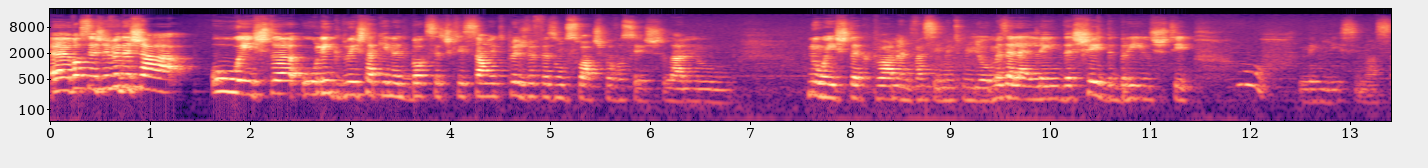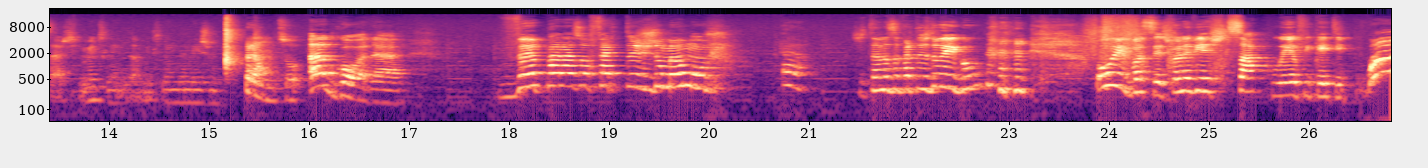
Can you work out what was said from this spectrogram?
Uh, vocês, eu vou deixar o Insta, o link do Insta aqui na box da descrição e depois vou fazer um swatch para vocês lá no, no Insta, que provavelmente vai ser muito melhor. Mas ela é linda, cheia de brilhos, tipo... Uh, lindíssima, sério. Muito linda, muito linda mesmo. Pronto, agora vou para as ofertas do meu amor. É, estão nas ofertas do Igor. Ui, vocês, quando eu vi este saco eu fiquei tipo, what?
